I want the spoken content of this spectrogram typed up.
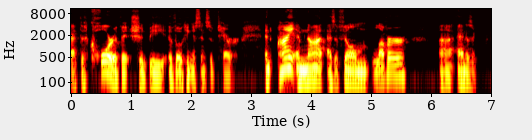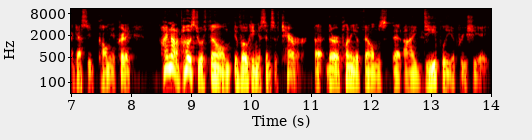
at the core of it should be evoking a sense of terror. And I am not as a film lover uh, and as a I guess you'd call me a critic. I'm not opposed to a film evoking a sense of terror. Uh, there are plenty of films that I deeply appreciate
